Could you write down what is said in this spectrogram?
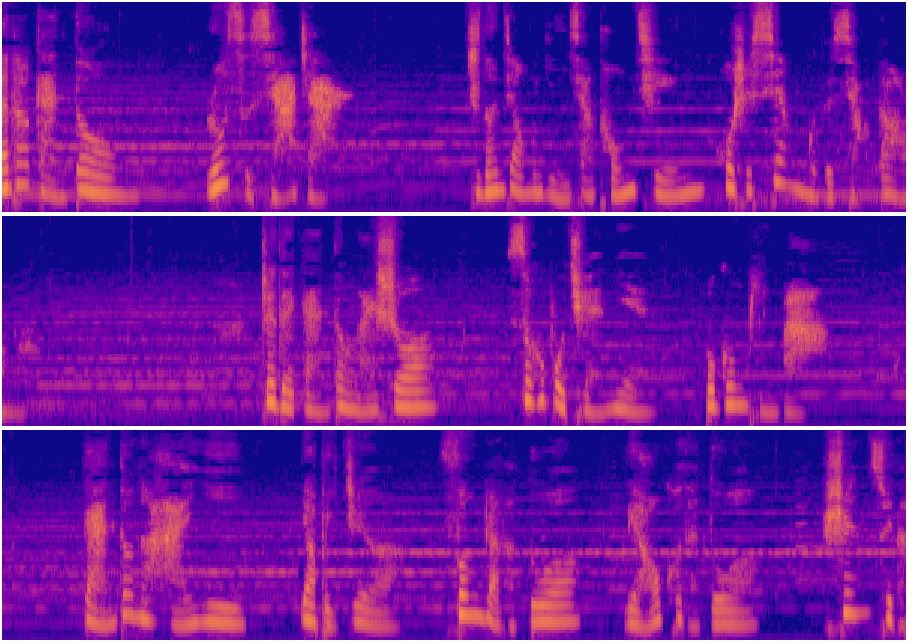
难道感动如此狭窄，只能将我们引向同情或是羡慕的小道吗？这对感动来说，似乎不全面、不公平吧？感动的含义要比这丰饶的多、辽阔的多、深邃的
